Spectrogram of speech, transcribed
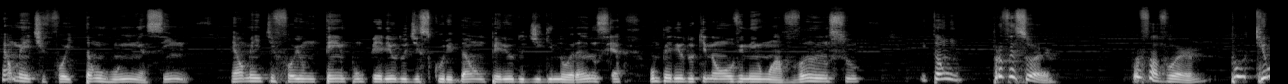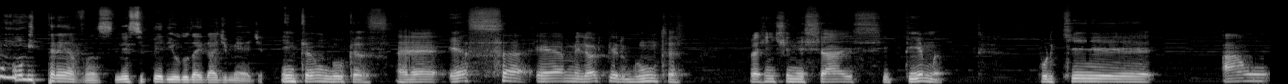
realmente foi tão ruim assim. Realmente foi um tempo, um período de escuridão, um período de ignorância, um período que não houve nenhum avanço. Então, professor, por favor, por que o nome Trevas nesse período da Idade Média? Então, Lucas, é, essa é a melhor pergunta para a gente iniciar esse tema, porque há, um,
